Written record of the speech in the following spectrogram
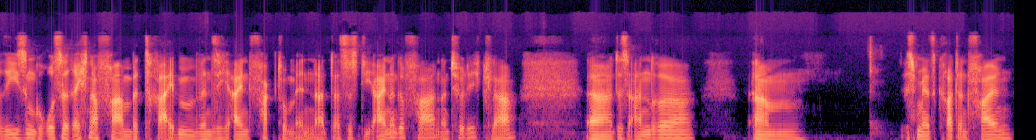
riesengroße Rechnerfarmen betreiben, wenn sich ein Faktum ändert. Das ist die eine Gefahr, natürlich, klar. Äh, das andere ähm, ist mir jetzt gerade entfallen,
